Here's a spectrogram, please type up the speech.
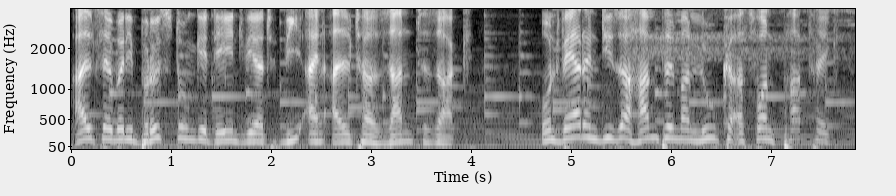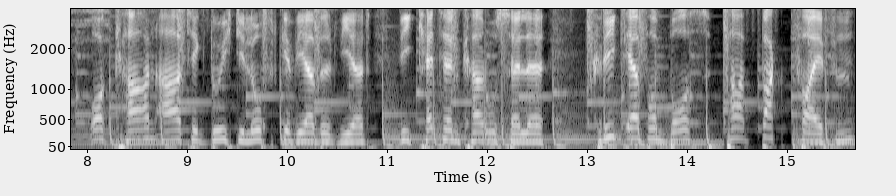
als er über die Brüstung gedehnt wird wie ein alter Sandsack. Und während dieser Hampelmann Lukas von Patrick orkanartig durch die Luft gewirbelt wird, wie Kettenkarusselle, kriegt er vom Boss paar Backpfeifen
